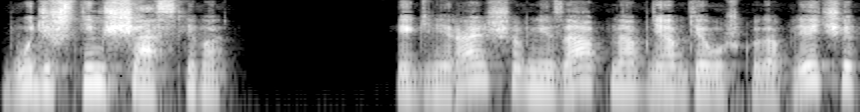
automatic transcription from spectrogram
Будешь с ним счастлива. И генеральша, внезапно обняв девушку за плечи,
